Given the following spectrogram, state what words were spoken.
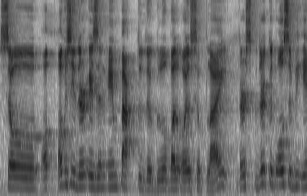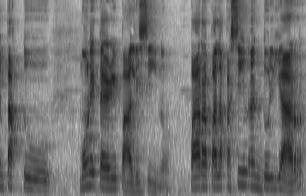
So obviously there is an impact to the global oil supply. There's there could also be impact to monetary policy, no? Para palakasin ang dolyar,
